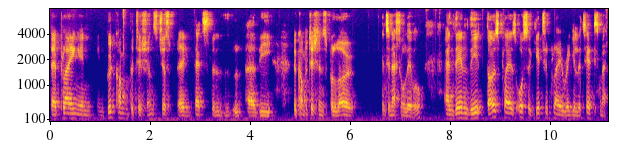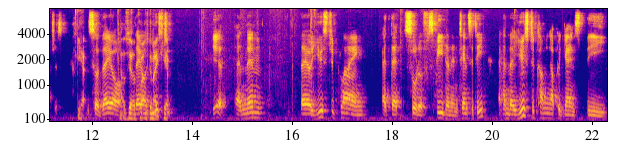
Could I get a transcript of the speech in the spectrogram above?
They're playing in, in good competitions. Just uh, that's the uh, the the competitions below international level, and then the, those players also get to play regular test matches. Yeah. So they are That was the other they point I was are gonna make, used to- yeah, and then they are used to playing at that sort of speed and intensity, and they're used to coming up against the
